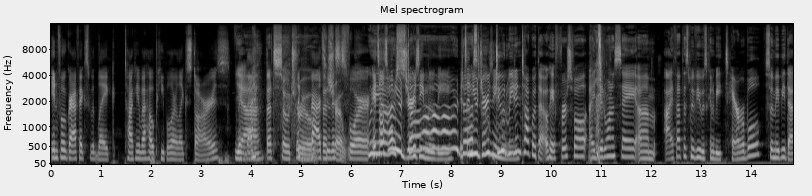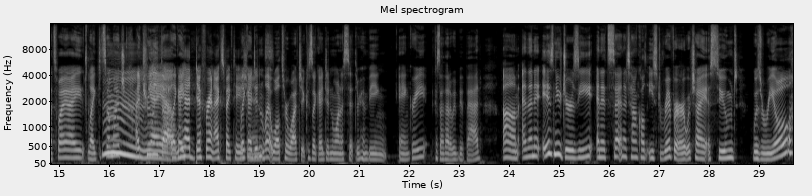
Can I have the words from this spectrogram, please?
infographics with like talking about how people are like stars. Like, yeah, that- that's so like, true. that's, that's who this true. is for. We it's also a New Jersey movie. It's a New. Jersey Dude, movie. we didn't talk about that. Okay, first of all, I did want to say um I thought this movie was going to be terrible, so maybe that's why I liked it so much. I Mm, truly yeah, thought yeah. like we I had different expectations. like I didn't let Walter watch it cuz like I didn't want to sit through him being angry because I thought it would be bad. Um and then it is New Jersey and it's set in a town called East River, which I assumed was real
